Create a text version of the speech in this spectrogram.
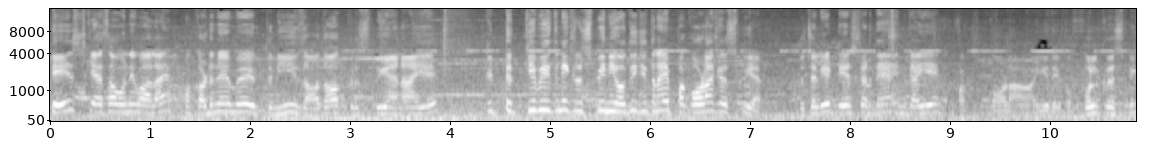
टेस्ट कैसा होने वाला है। पकड़ने में इतनी ज़्यादा क्रिस्पी है ना ये, कि टिक्की भी इतनी क्रिस्पी नहीं होती जितना ये पकौड़ा क्रिस्पी है। तो चलिए टेस्ट करते हैं इनका ये पकौड़ा। ये देखो फुल क्रिस्पी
